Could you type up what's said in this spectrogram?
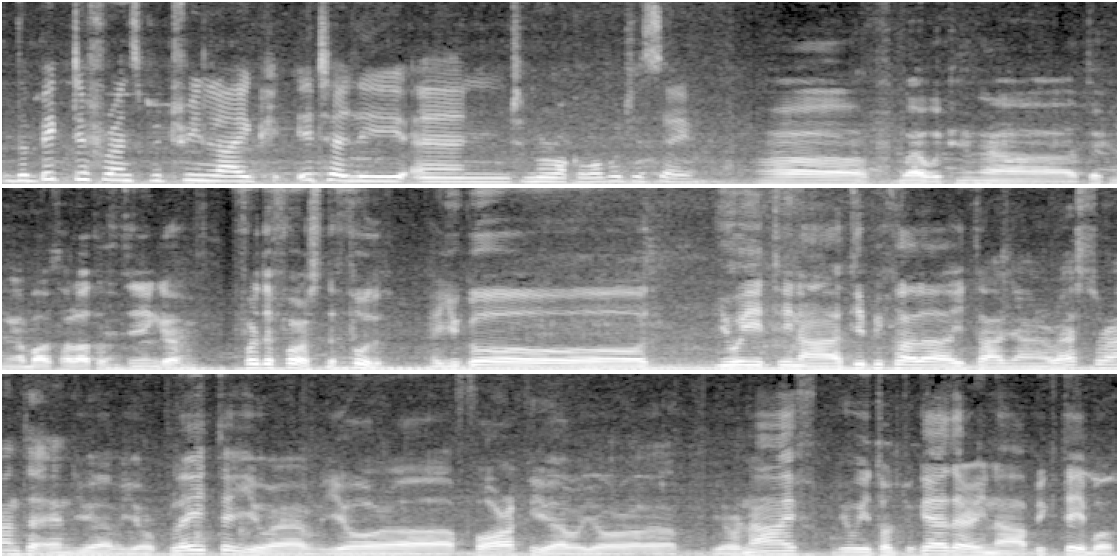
the big difference between like Italy and Morocco? What would you say? Uh, well, we can uh, talking about a lot of things. For the first, the food. You go, you eat in a typical uh, Italian restaurant, and you have your plate, you have your uh, fork, you have your uh, your knife. You eat all together in a big table.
